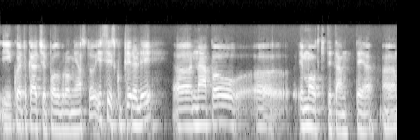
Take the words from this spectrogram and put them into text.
и което казва, че е по-добро място, и са изкопирали а, на Apple а, емотките там, те а,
